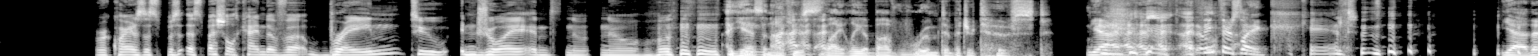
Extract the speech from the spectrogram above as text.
requires a, spe- a special kind of uh, brain to enjoy and no no Uh, Yes, an IQ I- I- slightly above room temperature toast. Yeah, I, I, I, I, I think there's like can't Yeah, the,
